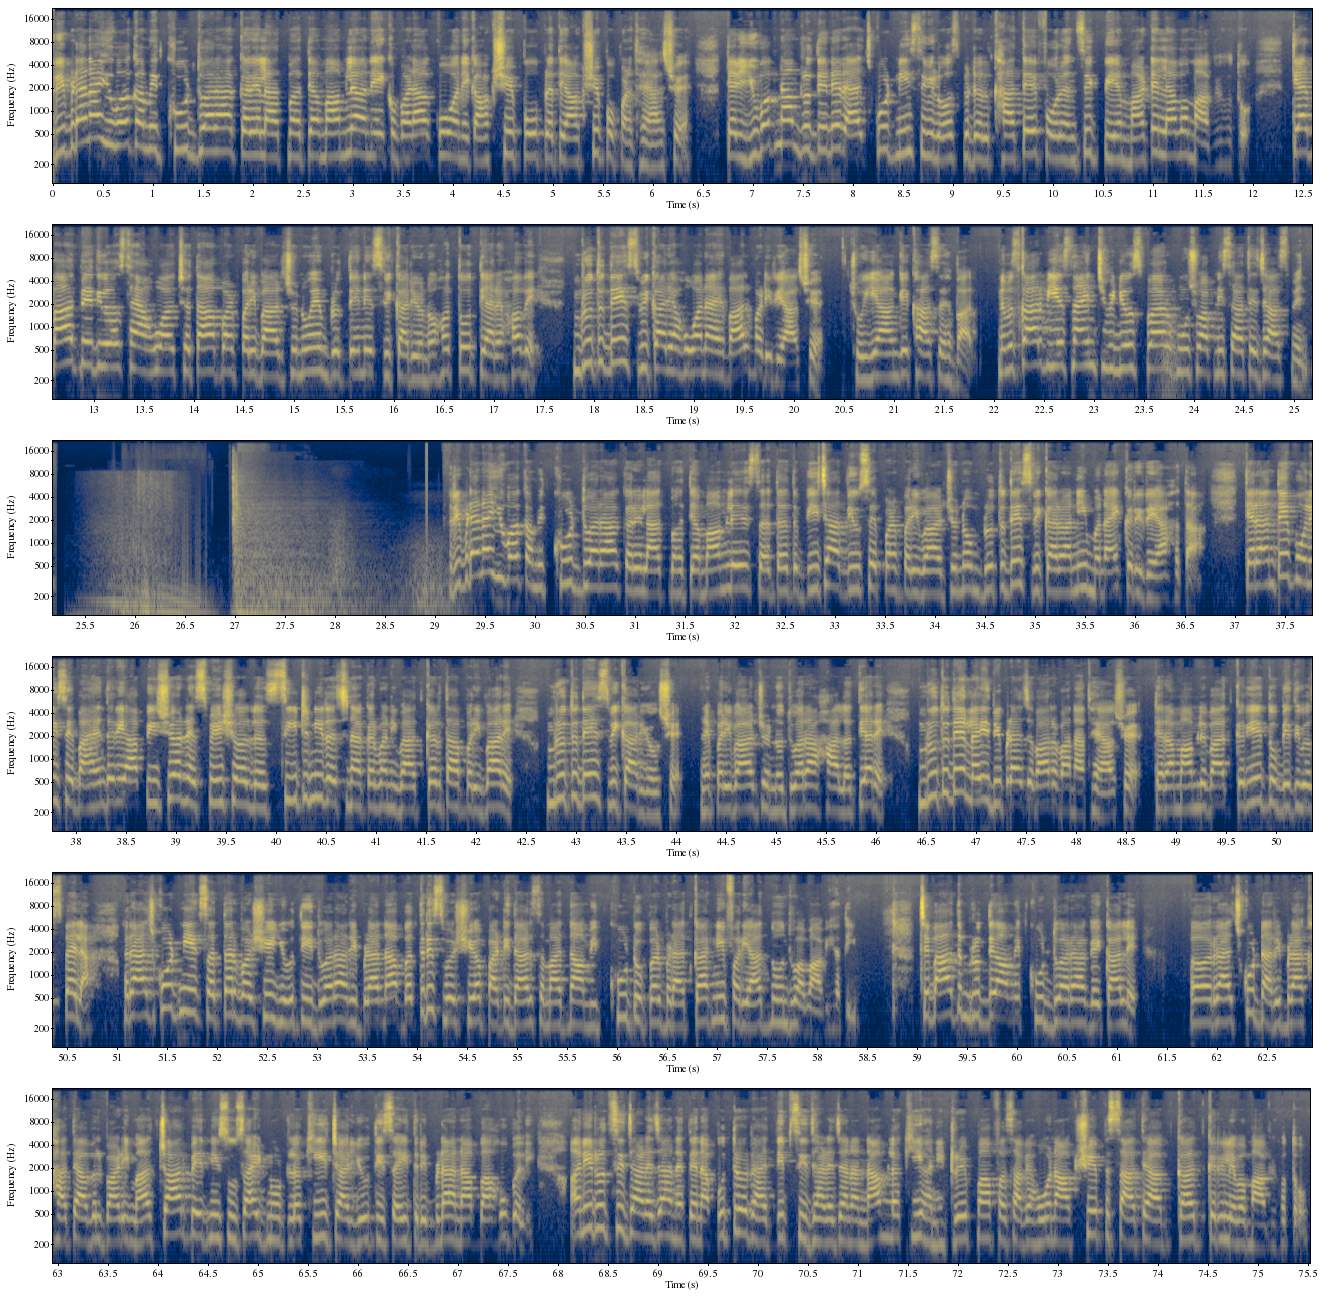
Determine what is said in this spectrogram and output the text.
રીબડાના યુવક અમિત ખુટ દ્વારા કરેલ આત્મહત્યા મામલે અનેક વળાકો અનેક આક્ષેપો પ્રત્યે આક્ષેપો પણ થયા છે. ત્યારે યુવકના મૃતદેહને રાજકોટની સિવિલ હોસ્પિટલ ખાતે ફોરેન્સિક પીએમ માટે લાવવામાં આવ્યો હતો. ત્યારબાદ બે દિવસ થયા હોવા છતાં પણ પરિવારજનોએ મૃતદેહને સ્વીકાર્યો ન હતો ત્યારે હવે મૃતદેહ સ્વીકાર્યા હોવાના અહેવાલ મળી રહ્યા છે. જોઈએ આ અંગે ખાસ અહેવાલ. નમસ્કાર બીએસ નાઇન ટીવી ન્યૂઝ પર. હું છું આપની સાથે જાસ્મીન. રીબડાના યુવક અમિત ખૂટ દ્વારા કરેલ આત્મહત્યા મામલે સતત બીજા દિવસે પણ પરિવારજનો મૃતદેહ સ્વીકારવાની મનાઈ કરી રહ્યા હતા. ત્યારે અંતે પોલીસે બાહેંધરી આપી છે અને સ્પેશિયલ સીટની રચના કરવાની વાત કરતા પરિવારે મૃતદેહ સ્વીકાર્યો છે અને પરિવારજનો દ્વારા હાલ અત્યારે મૃતદેહ લઈ રીબડા જવા રવાના થયા છે. ત્યારે આ મામલે વાત કરીએ તો બે દિવસ પહેલા રાજકોટની એક સત્તર વર્ષીય યુવતી દ્વારા રીબડાના બત્રીસ વર્ષીય પાટીદાર સમાજના અમિત ખૂટ ઉપર બળાત્કારની ફરિયાદ નોંધવામાં આવી હતી. જે બાદ મૃતદેહ અમિત ખૂટ દ્વારા ગઈકાલે રાજકોટના રીબડા ખાતે આવેલ વાડીમાં ચાર પેજની સુસાઇડ નોટ લખી ચાર યુવતી સહિત રીબડાના બાહુબલી અનિરુદ્ધસિંહ જાડેજા અને તેના પુત્ર રાજદીપસિંહ જાડેજાના નામ લખી હની ટ્રેપમાં ફસાવ્યા હોવાના આક્ષેપ સાથે આપઘાત કરી લેવામાં આવ્યો હતો.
